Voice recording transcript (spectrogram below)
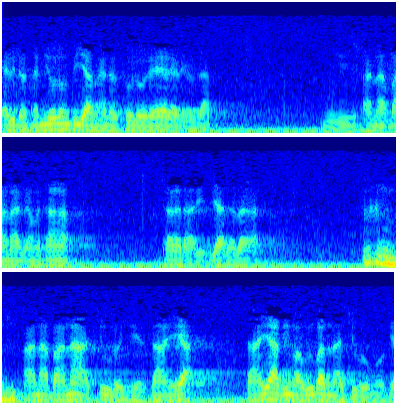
အဲ့ဒီလိုနှမျိုးလုံးသိရမယ်လို့ဆိုလိုတယ်တဲ့ဥစ္စာဒီအာနာပါနကမ္မထာကထာဂတာတွေပြထားတာကအာနာပါနရှုလို့ရှိရင်ဇံရဇံရပြီးမှဝိပဿနာရှုပုံကိုပြ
